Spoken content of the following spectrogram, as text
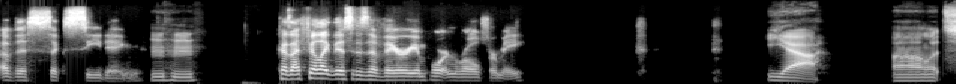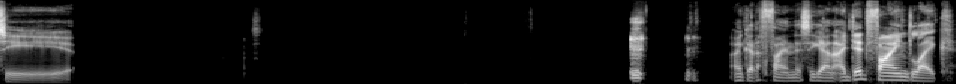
of this succeeding. Because I feel like this is a very important role for me. yeah. Uh, let's see. I gotta find this again. I did find like.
